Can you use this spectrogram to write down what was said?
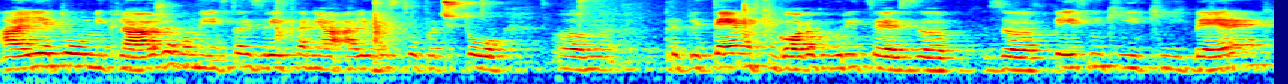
ali je to Miklauževo mesto izrekanja, ali v bistvu pač to um, prepletenost njegove govorice z z pesniki, ki jih bere.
